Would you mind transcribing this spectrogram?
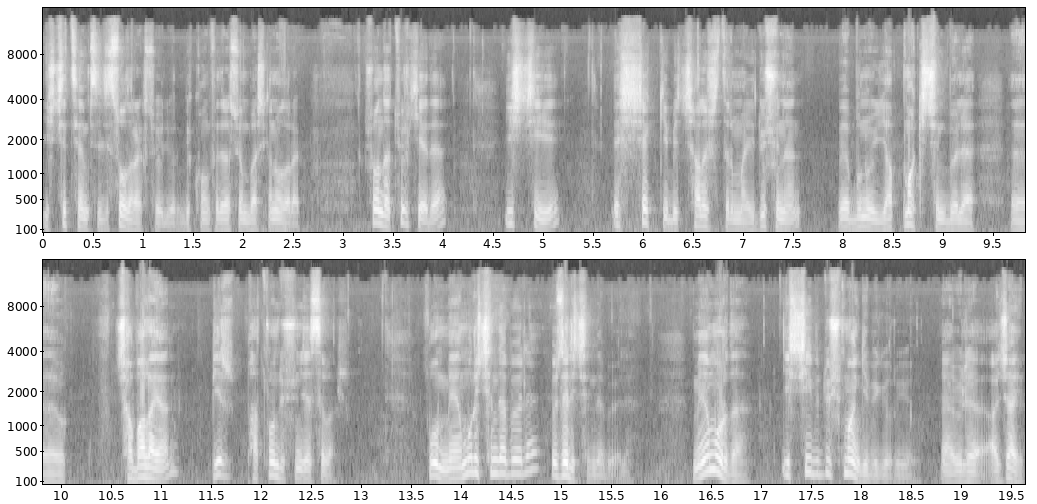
işçi temsilcisi olarak söylüyorum. Bir konfederasyon başkanı olarak. Şu anda Türkiye'de işçiyi eşek gibi çalıştırmayı düşünen ve bunu yapmak için böyle e, çabalayan bir patron düşüncesi var. Bu memur için de böyle, özel için de böyle. Memur da işçiyi bir düşman gibi görüyor. Yani öyle acayip.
